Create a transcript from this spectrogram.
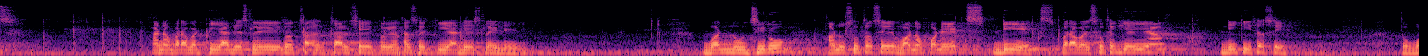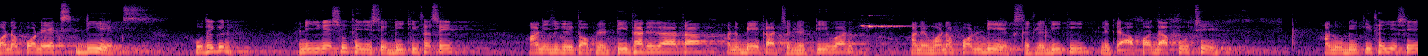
આના બરાબર ટી આદેશ લઈ લઈએ તો ચાલ, ચાલશે તો અહીંયા થશે ટી આદેશ લઈ લઈએ વનનું ઝીરો આનું શું થશે? One upon x D x બરાબર શું થઈ ગયું અહીંયા? ડીટી થશે. તો વન અપોન એક્સ ડીએક્સ શું થઈ ગયું ને? એની જગ્યાએ શું થઈ જશે? ડીટી થશે. આની જગ્યાએ તો આપણે ટી ધારેલા હતા અને બે કાચ એટલે ટી વર્ગ અને વન અપોન ડીએક્સ એટલે ડીટી એટલે કે આ પદ આખું છે. આનું ડીટી થઈ જશે.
